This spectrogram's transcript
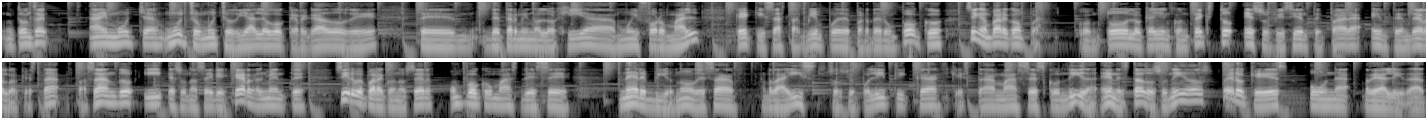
Entonces hay mucha, mucho, mucho diálogo cargado de, de, terminología muy formal que quizás también puede perder un poco. Sin embargo, pues con todo lo que hay en contexto es suficiente para entender lo que está pasando y es una serie que realmente sirve para conocer un poco más de ese nervio, ¿no? De esa raíz sociopolítica que está más escondida en Estados Unidos, pero que es una realidad.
